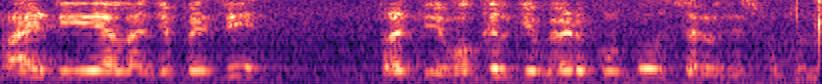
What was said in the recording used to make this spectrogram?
ప్రయారిటీ ఇవ్వాలని చెప్పేసి ప్రతి ఒక్కరికి వేడుకుంటూ సెలవు తీసుకుంటున్నాను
